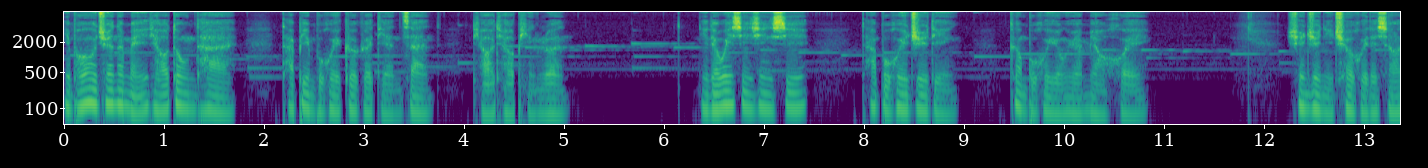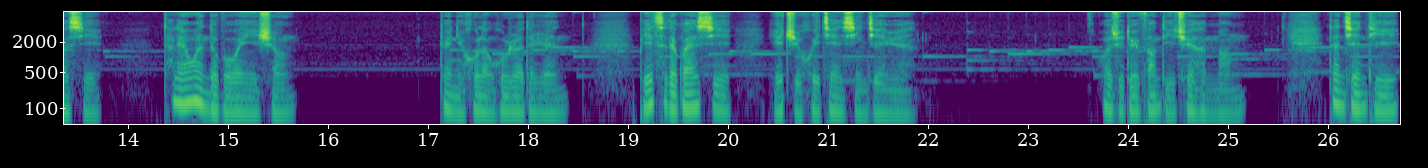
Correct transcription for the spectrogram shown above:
你朋友圈的每一条动态，他并不会个个点赞、条条评论；你的微信信息，他不会置顶，更不会永远秒回。甚至你撤回的消息，他连问都不问一声。对你忽冷忽热的人，彼此的关系也只会渐行渐远。或许对方的确很忙，但前提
